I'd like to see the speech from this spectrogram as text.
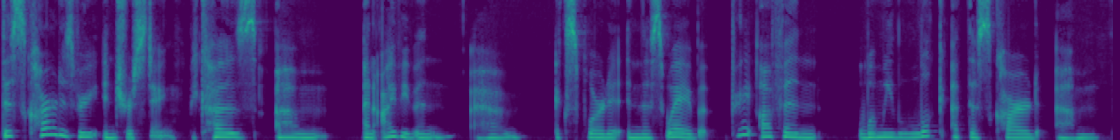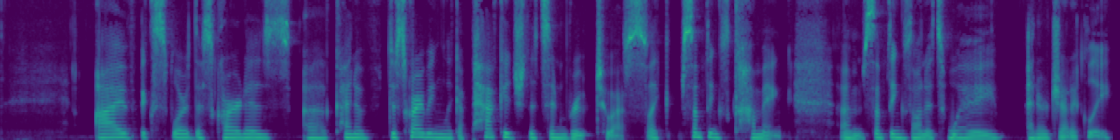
this card is very interesting because, um, and I've even um, explored it in this way, but very often when we look at this card, um, I've explored this card as uh, kind of describing like a package that's en route to us, like something's coming, um, something's on its way energetically.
